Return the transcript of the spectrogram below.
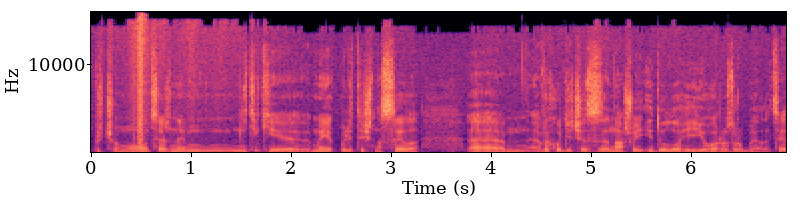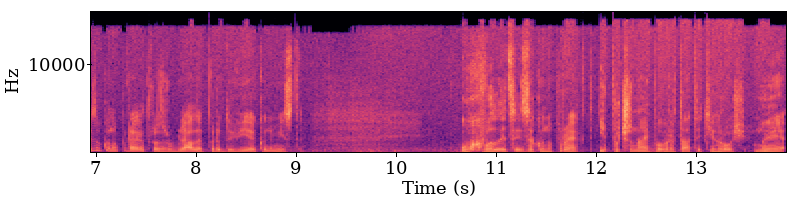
Причому це ж не, не тільки ми, як політична сила, виходячи з нашої ідеології, його розробили. Цей законопроект розробляли передові економісти. Ухвали цей законопроект і починай повертати ті гроші. Ми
